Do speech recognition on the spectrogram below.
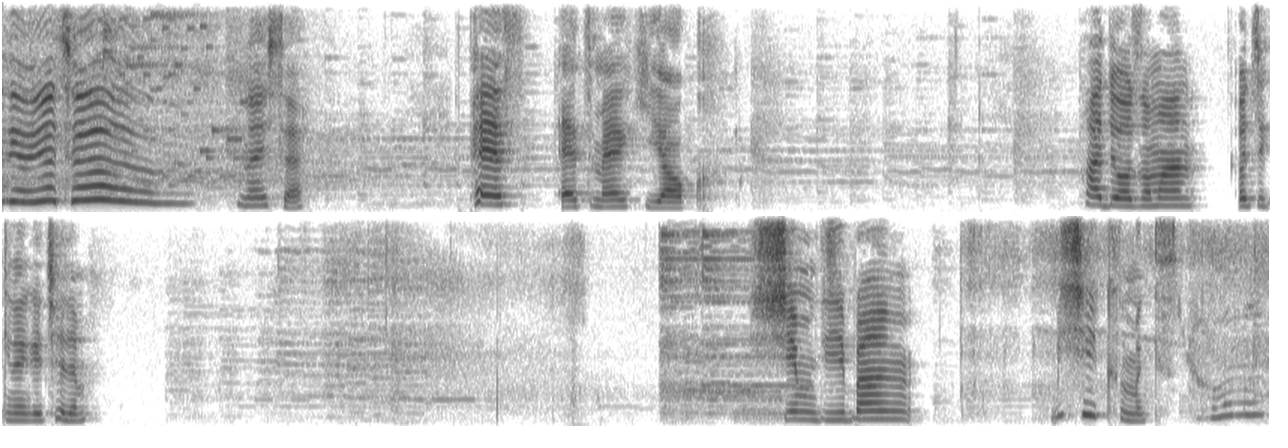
Yeter ya yeter. Neyse. Pes etmek yok. Hadi o zaman ötekine geçelim. Şimdi ben bir şey kırmak istiyorum ama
